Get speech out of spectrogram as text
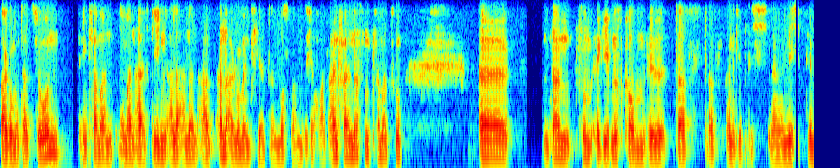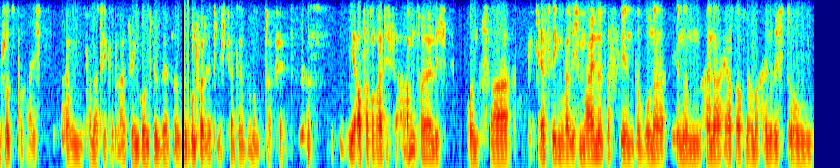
Argumentation, in Klammern, wenn man halt gegen alle anderen an, anargumentiert, dann muss man sich auch was einfallen lassen, Klammer zu, äh, dann zum Ergebnis kommen will, dass das angeblich äh, nicht dem Schutzbereich ähm, von Artikel 13 Grundgesetz, also Unverletzlichkeit der Wohnung unterfällt. Das, die Auffassung halte ich für abenteuerlich und zwar deswegen, weil ich meine, dass den BewohnerInnen einer Erstaufnahmeeinrichtung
